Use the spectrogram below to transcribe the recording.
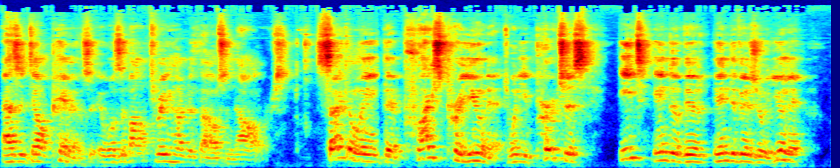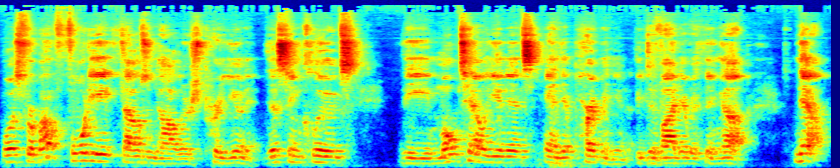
as a down payment. It was about $300,000. Secondly, the price per unit, when he purchased each individual unit, was for about $48,000 per unit. This includes the motel units and the apartment unit. You divide everything up. Now,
